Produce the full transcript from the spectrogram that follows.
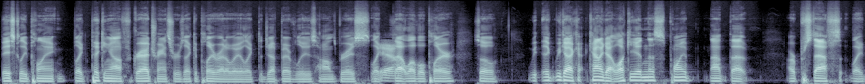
basically playing like picking off grad transfers that could play right away, like the Jeff Beverleys, Hans Brase, like Yeah. that level player. So we it, we got kind of got lucky in this point. Not that our staff like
